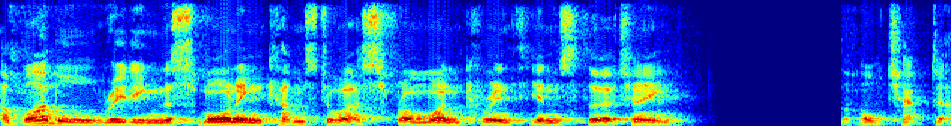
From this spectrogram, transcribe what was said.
Our Bible reading this morning comes to us from 1 Corinthians 13, the whole chapter,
